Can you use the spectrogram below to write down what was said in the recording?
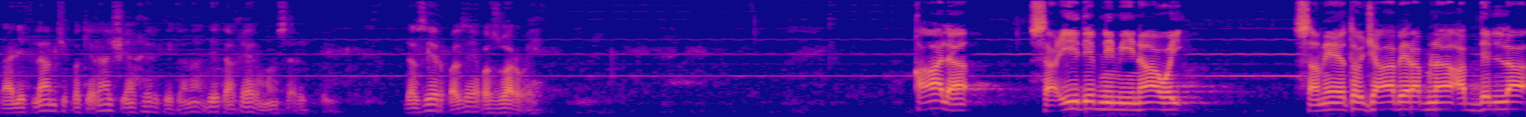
دا الف لام چې پکې راشي اخر کې کنه دې ته غیر منصرف وي د زیر په ځای به زور وي قال سعید ابن مینا وی سمیت جابر ابن عبدالله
